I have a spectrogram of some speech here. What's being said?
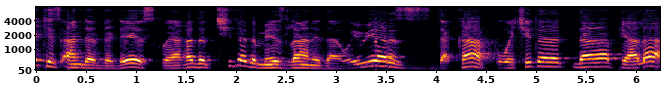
It is under the desk و هغه د چی د میز لاندې ده وی ویر از د کپ و چیرته د پیاله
